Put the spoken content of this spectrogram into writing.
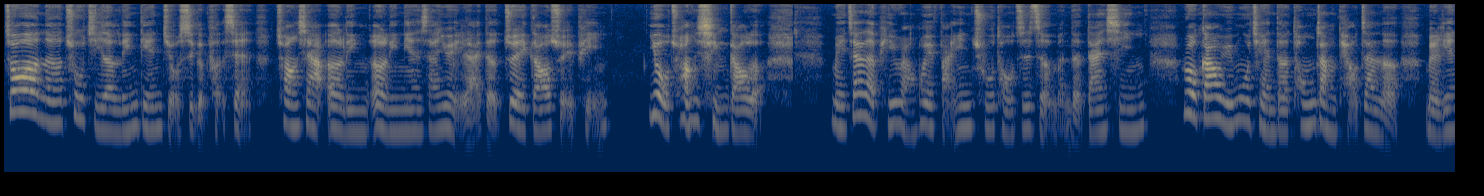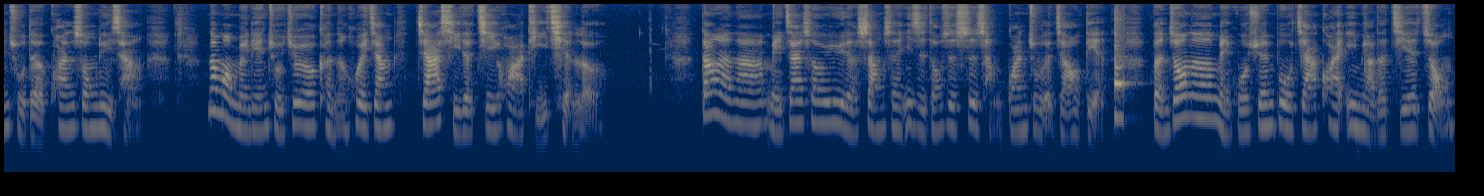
周二呢，触及了零点九四个 percent，创下二零二零年三月以来的最高水平，又创新高了。美债的疲软会反映出投资者们的担心，若高于目前的通胀挑战了美联储的宽松立场，那么美联储就有可能会将加息的计划提前了。当然啦、啊，美债收益率的上升一直都是市场关注的焦点。本周呢，美国宣布加快疫苗的接种，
